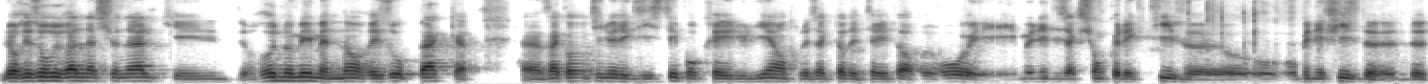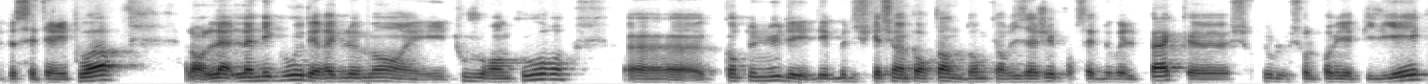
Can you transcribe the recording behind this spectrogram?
Le réseau rural national, qui est renommé maintenant réseau PAC, euh, va continuer d'exister pour créer du lien entre les acteurs des territoires ruraux et, mener des actions collectives euh, au, bénéfice de, ces territoires. Alors, la, des règlements est toujours en cours. Euh, compte tenu des, modifications importantes donc envisagées pour cette nouvelle PAC, surtout sur le premier pilier,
